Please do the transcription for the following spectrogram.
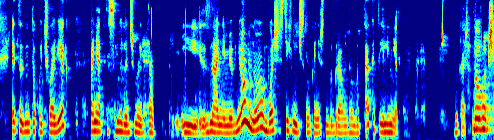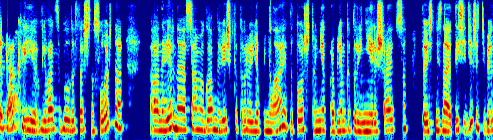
— это ну, такой человек, понятно, с менеджментом и знаниями в нем, но больше с техническим, конечно, бэкграундом. Вот так это или нет? Мне кажется. Ну, вообще так, и вливаться было достаточно сложно. А, наверное, самую главную вещь, которую я поняла, это то, что нет проблем, которые не решаются. То есть, не знаю, ты сидишь, и тебе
